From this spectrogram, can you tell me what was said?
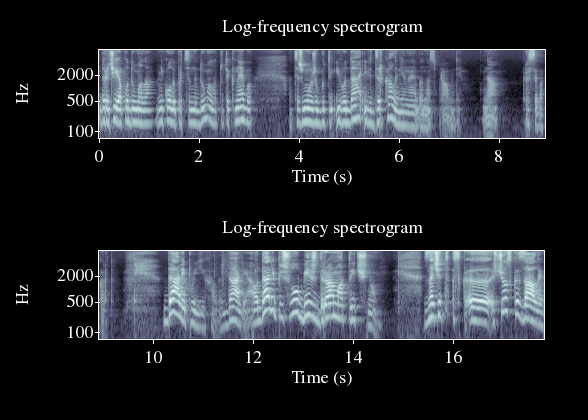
До речі, я подумала, ніколи про це не думала, тут як небо. А це ж може бути і вода, і віддзеркалення неба насправді. Да. Красива карта. Далі поїхали. Далі. А далі пішло більш драматично. Значить, е, що сказали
